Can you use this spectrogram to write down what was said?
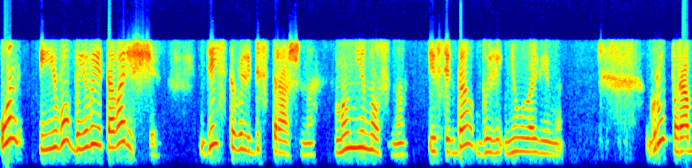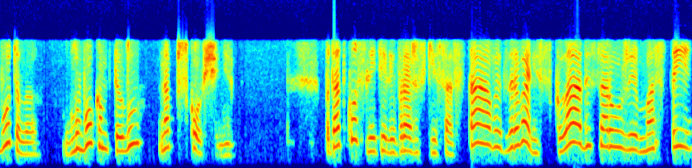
Он и его боевые товарищи действовали бесстрашно, молниеносно и всегда были неуловимы. Группа работала глубоком тылу на Псковщине. Под откос летели вражеские составы, взрывались склады с оружием, мосты.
